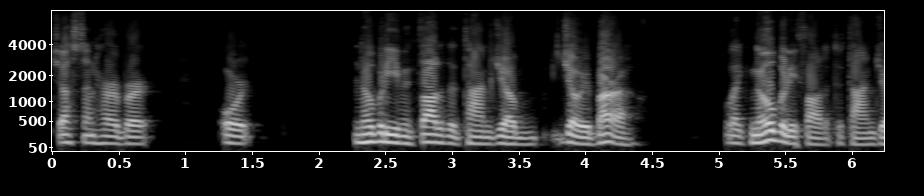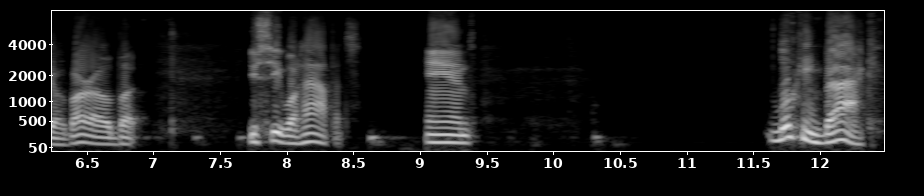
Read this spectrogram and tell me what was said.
Justin Herbert, or nobody even thought at the time Joe Joey Burrow. Like nobody thought at the time Joe Burrow, but you see what happens. And looking back,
